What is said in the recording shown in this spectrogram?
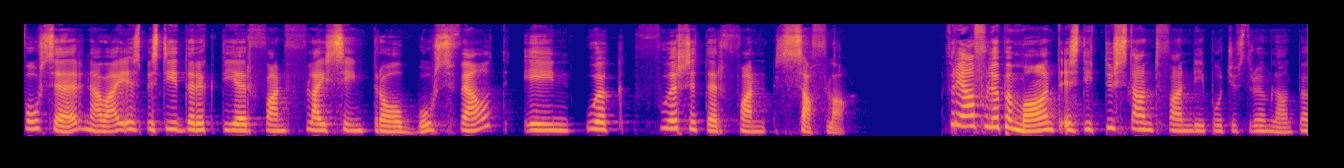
Vosser, nou hy is bestuurdirekteur van Vleis Sentraal Bosveld en ook voorsitter van Safla. Vir die afgelope maand is die toestand van die Potchefstroom Landbou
